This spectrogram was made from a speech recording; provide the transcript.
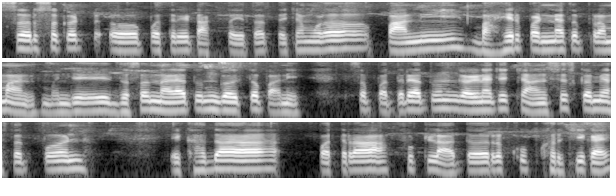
सरसकट पत्रे टाकता येतात. त्याच्यामुळं पाणी बाहेर पडण्याचं प्रमाण म्हणजे जसं नळ्यातून गळतं पाणी तसं पत्र्यातून गळण्याचे चान्सेस कमी असतात. पण एखादा पत्रा फुटला तर खूप खर्चिक आहे.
